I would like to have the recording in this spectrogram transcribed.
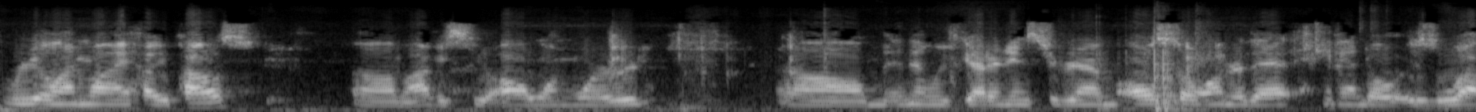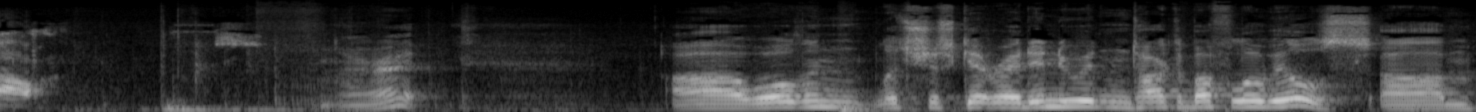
real NY Hype House. Um, obviously, all one word. Um, and then we've got an Instagram also under that handle as well. All right. Uh, well then, let's just get right into it and talk the Buffalo Bills. Um,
